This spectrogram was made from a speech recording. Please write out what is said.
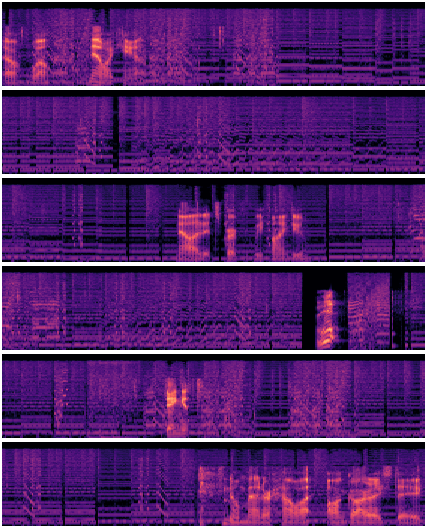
Oh, well, now I can. Now that it's perfectly fine, dude. Whoa! Dang it. no matter how on guard I stay.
